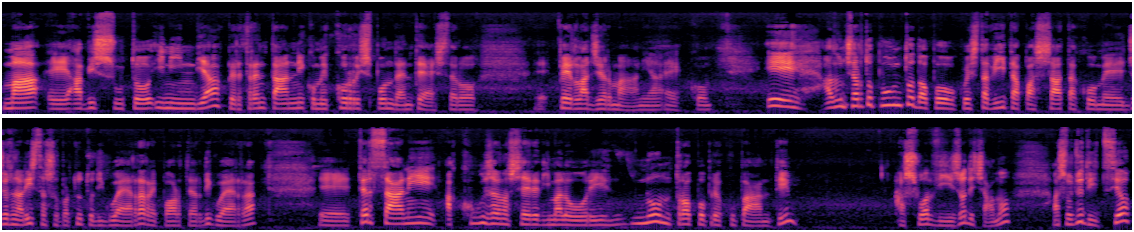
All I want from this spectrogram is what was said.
ma eh, ha vissuto in India per 30 anni come corrispondente estero eh, per la Germania, ecco. E ad un certo punto, dopo questa vita passata come giornalista soprattutto di guerra, reporter di guerra, eh, Terzani accusa una serie di malori non troppo preoccupanti, a suo avviso, diciamo, a suo giudizio,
